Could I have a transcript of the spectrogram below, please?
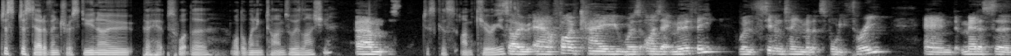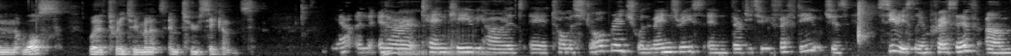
just just out of interest, do you know perhaps what the what the winning times were last year? Um, just because I'm curious. So our 5K was Isaac Murphy with 17 minutes 43, and Madison was with 22 minutes and two seconds. Yeah, and in our 10k we had uh, Thomas Strawbridge won the men's race in 32.50, which is seriously impressive. Um,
